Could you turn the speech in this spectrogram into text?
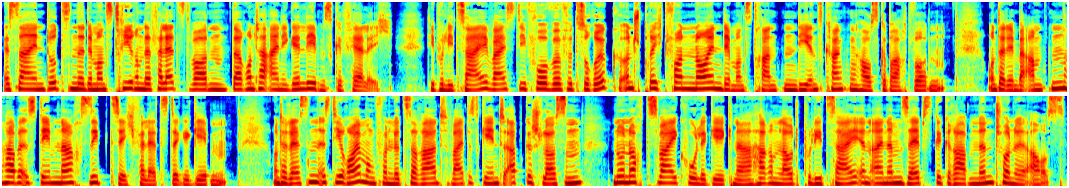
Es seien Dutzende Demonstrierende verletzt worden, darunter einige lebensgefährlich. Die Polizei weist die Vorwürfe zurück und spricht von neun Demonstranten, die ins Krankenhaus gebracht wurden. Unter den Beamten habe es demnach 70 Verletzte gegeben. Unterdessen ist die Räumung von Lützerath weitestgehend abgeschlossen. Nur noch zwei Kohlegegner harren laut Polizei in einem selbstgegrabenen Tunnel aus.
